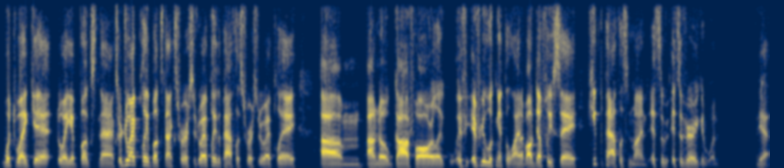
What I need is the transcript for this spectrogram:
what do i get? Do i get Bugsnax or do i play Bugsnax first or do i play the pathless first or do i play um i don't know godfall? Or like if, if you're looking at the lineup i'll definitely say keep the pathless in mind. It's a it's a very good one Yeah.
